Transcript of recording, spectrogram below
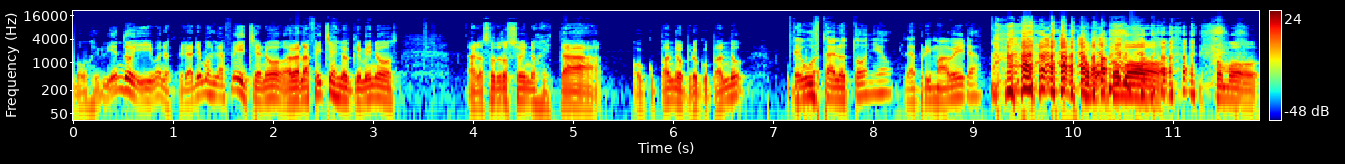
vamos a ir viendo y bueno, esperaremos la fecha, ¿no? A ver, la fecha es lo que menos a nosotros hoy nos está ocupando o preocupando. ¿Te gusta el otoño, la primavera? como, como,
